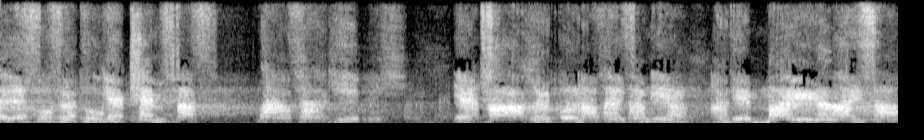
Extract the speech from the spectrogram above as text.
Alles, wofür du gekämpft hast, war vergeblich. Der Tag rückt unaufhaltsam näher, an dem meine Meister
